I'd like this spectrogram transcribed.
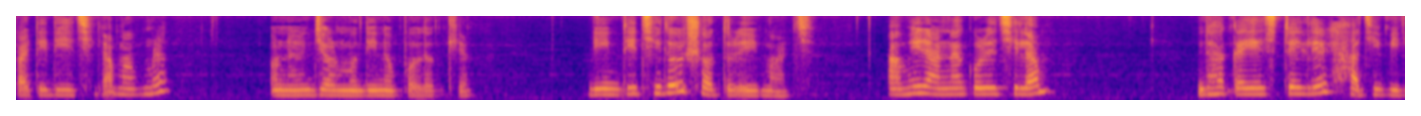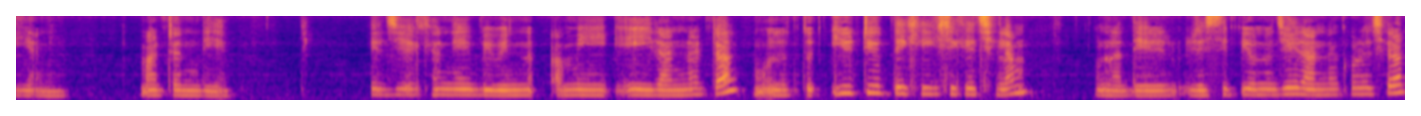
পার্টি দিয়েছিলাম আমরা। ওনার জন্মদিন উপলক্ষে। দিনটি ছিল সতেরোই মার্চ। আমি রান্না করেছিলাম ঢাকাই স্টাইলের হাজি বিরিয়ানি, মাটন দিয়ে। এই যে এখানে বিভিন্ন, আমি এই রান্নাটা মূলত ইউটিউব দেখেই শিখেছিলাম। ওনাদের রেসিপি অনুযায়ী রান্না করেছিলাম।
